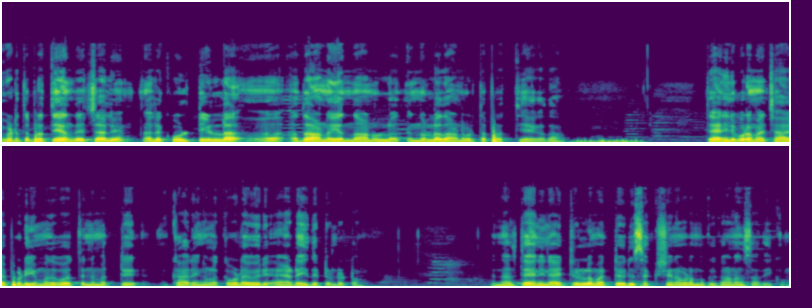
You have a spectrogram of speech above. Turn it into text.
ഇവിടുത്തെ പ്രത്യേകത എന്താ വെച്ചാൽ നല്ല ക്വാളിറ്റിയുള്ള അതാണ് എന്നാണുള്ള എന്നുള്ളതാണ് ഇവിടുത്തെ പ്രത്യേകത. തേനിന് പുറമെ ചായപ്പൊടിയും അതുപോലെ തന്നെ മറ്റ് കാര്യങ്ങളൊക്കെ ഇവിടെ ഒരു ആഡ് ചെയ്തിട്ടുണ്ട് കേട്ടോ എന്നാൽ തേനിനായിട്ടുള്ള മറ്റൊരു സെക്ഷൻ അവിടെ നമുക്ക് കാണാൻ സാധിക്കും.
